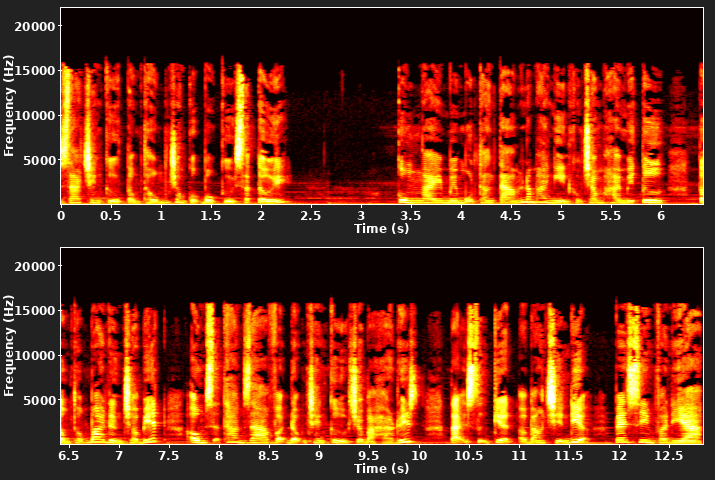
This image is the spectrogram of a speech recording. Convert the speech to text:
ra tranh cử Tổng thống trong cuộc bầu cử sắp tới. Cùng ngày 11 tháng 8 năm 2024, Tổng thống Biden cho biết ông sẽ tham gia vận động tranh cử cho bà Harris tại sự kiện ở bang chiến địa Pennsylvania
